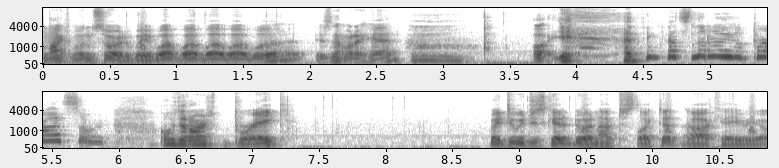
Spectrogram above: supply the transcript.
Unlocked wooden sword. Wait, what, what, what, what, what? Isn't that what I had? oh, yeah. I think that's literally the broadsword. Oh, did ours break? Wait, do we just get it? Do I not to select it? Oh, okay, here we go.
